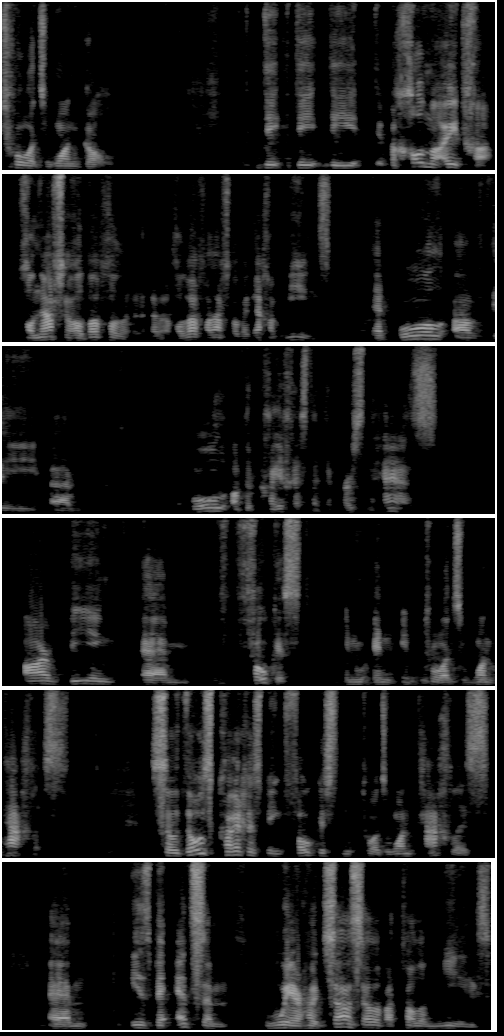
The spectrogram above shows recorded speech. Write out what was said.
towards one goal. The the the, means that all of the um, all of the kaiches that the person has are being um, focused in, in, in, towards one tachlis. So those kaiches being focused towards one tachlis um, is be'etzem where Hatzah Selavatola means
